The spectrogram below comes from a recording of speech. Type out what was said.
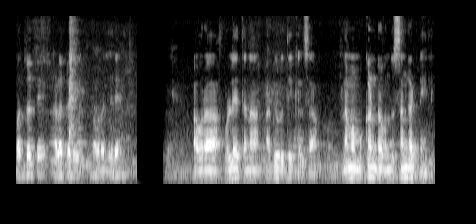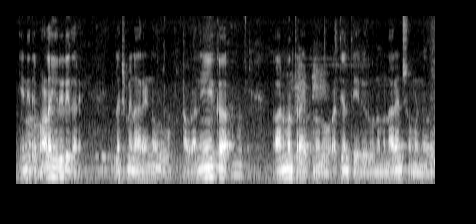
ಬದ್ಧತೆ ಕಳಕಳಿ ಅವರಲ್ಲಿದೆ. ಅವರ ಒಳ್ಳೆತನ, ಅಭಿವೃದ್ಧಿ ಕೆಲಸ, ನಮ್ಮ ಮುಖಂಡರ ಒಂದು ಸಂಘಟನೆಯಲ್ಲಿ ಏನಿದೆ ಭಾಳ ಹಿರಿಯರಿದ್ದಾರೆ. ಲಕ್ಷ್ಮೀನಾರಾಯಣವರು ಅವರು ಅನೇಕ ಹನುಮಂತರಾಯಪ್ಪನವರು, ಅತ್ಯಂತ ಹಿರಿಯರು, ನಮ್ಮ ನಾರಾಯಣ ಸೋಮಣ್ಣವರು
